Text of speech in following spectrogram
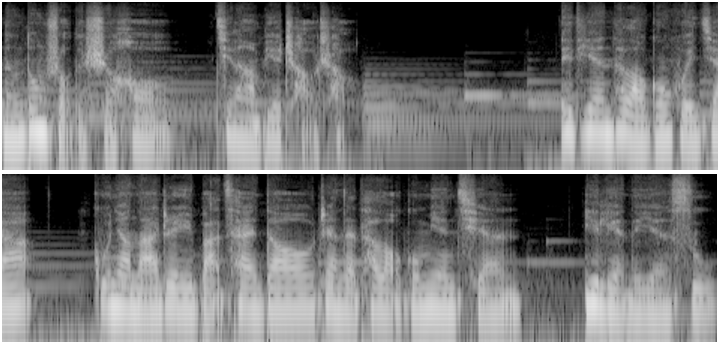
能动手的时候，尽量别吵吵。那天她老公回家，姑娘拿着一把菜刀站在她老公面前，一脸的严肃。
